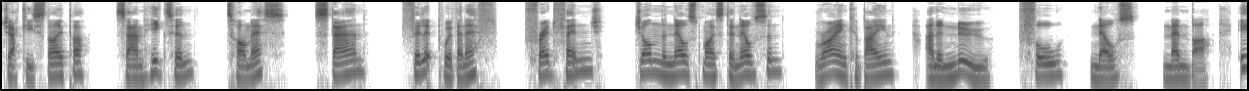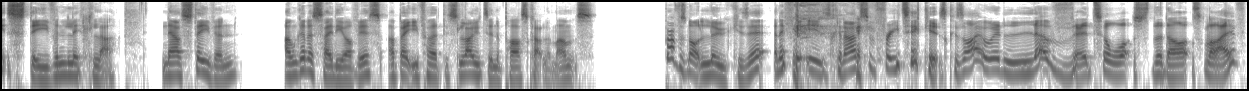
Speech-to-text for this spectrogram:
Jackie Sniper, Sam Higton, Tom S, Stan, Philip with an F, Fred Fenge, John the Nelsmeister Nelson, Ryan Cobain, and a new full Nels member. It's Stephen Littler. Now, Stephen, I'm going to say the obvious. I bet you've heard this loads in the past couple of months. Brother's not Luke, is it? And if it is, can I have some free tickets? Because I would love to watch the darts live.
